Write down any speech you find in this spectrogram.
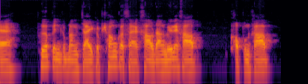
ร์ พื่อเป็นกำลังใจกับช่องกระแสข่าวดังด้วยนะครับ ขอบคุณครับ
